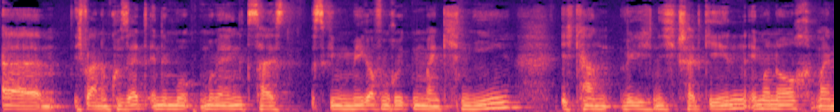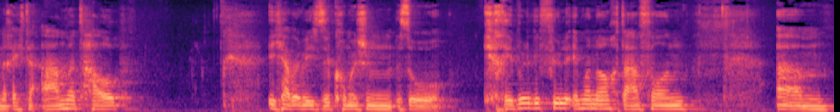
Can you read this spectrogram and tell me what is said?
Ähm, ich war in einem Korsett in dem Moment. Das heißt, es ging mega auf den Rücken, mein Knie. Ich kann wirklich nicht gescheit gehen immer noch. Mein rechter Arm war taub. Ich habe wirklich diese komischen so Kribbelgefühle immer noch davon. Ähm,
